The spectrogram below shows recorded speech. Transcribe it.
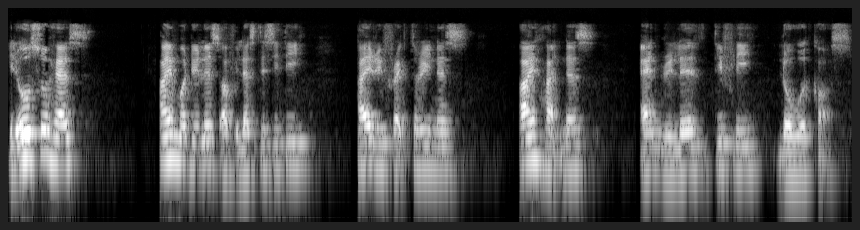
It also has high modulus of elasticity, high refractoriness, high hardness, and relatively lower cost.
